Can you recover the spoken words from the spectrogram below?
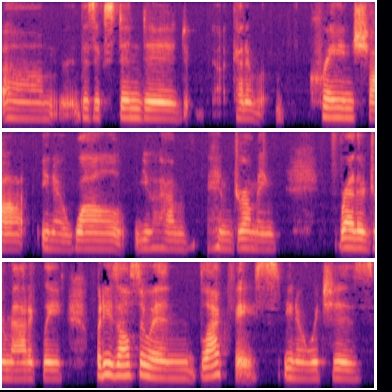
um, this extended kind of crane shot, you know, while you have him drumming rather dramatically. But he's also in blackface, you know, which is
